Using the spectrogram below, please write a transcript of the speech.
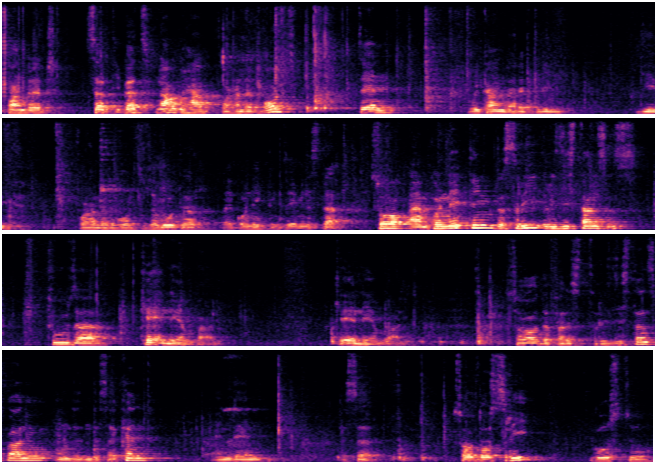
230. But now we have 400 volts, then we can directly give 400 volts to the motor by connecting them in. So I'm connecting the three resistances to the KLM value. KLM value. So the first resistance value and then the second and then the third. So those three goes to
